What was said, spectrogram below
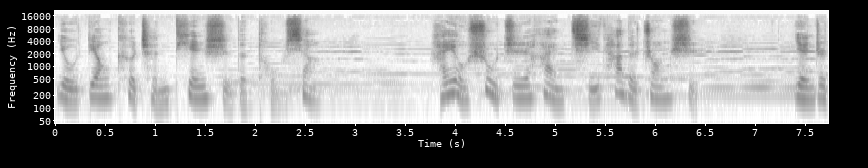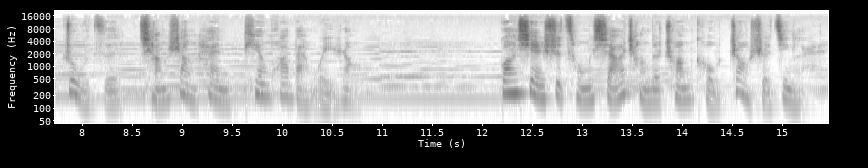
有雕刻成天使的头像，还有树枝和其他的装饰，沿着柱子、墙上和天花板围绕。光线是从狭长的窗口照射进来，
